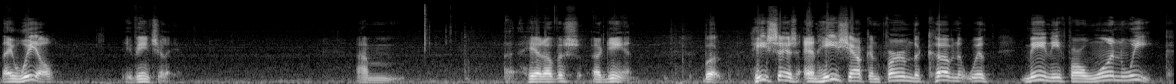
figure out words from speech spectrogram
They will eventually. I'm ahead of us again. But he says, and he shall confirm the covenant with many for one week.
